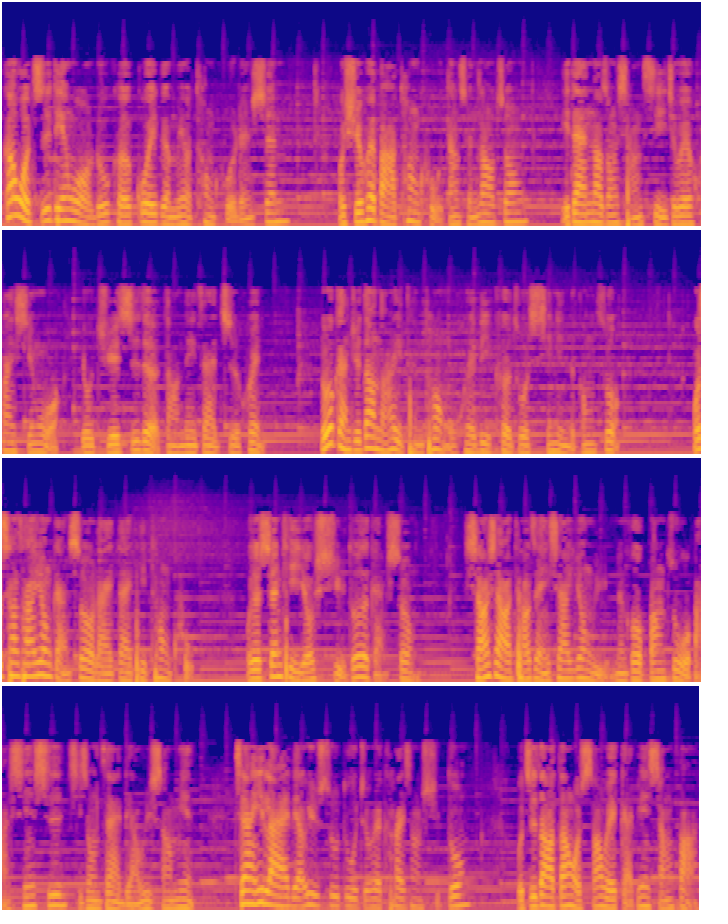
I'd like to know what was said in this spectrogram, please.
高我指点我如何过一个没有痛苦的人生。我学会把痛苦当成闹钟，一旦闹钟响起，就会唤醒我有觉知的到内在智慧。如果感觉到哪里疼痛，我会立刻做心灵的工作。我常常用感受来代替痛苦。我的身体有许多的感受，小小调整一下用语，能够帮助我把心思集中在疗愈上面。这样一来，疗愈速度就会快上许多。我知道，当我稍微改变想法，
